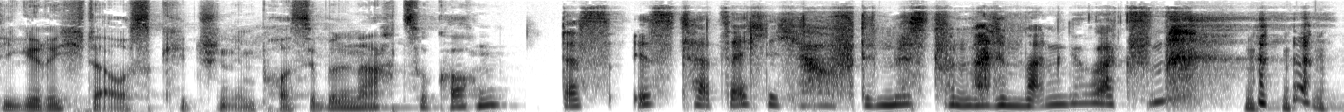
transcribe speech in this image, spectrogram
die Gerichte aus Kitchen Impossible nachzukochen? Das ist tatsächlich auf den Mist von meinem Mann gewachsen.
